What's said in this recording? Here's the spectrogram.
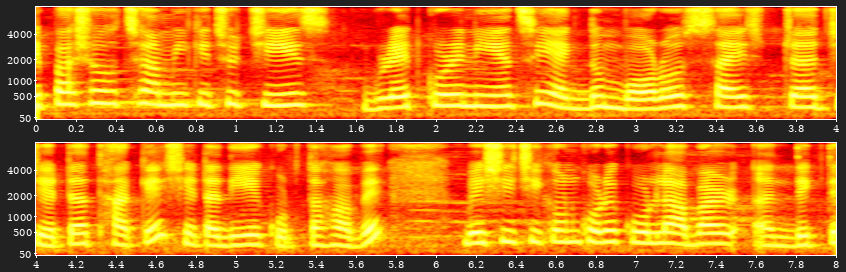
এ পাশে হচ্ছে আমি কিছু চিজ গ্রেট করে নিয়েছি। একদম বড় সাইজটা যেটা থাকে সেটা দিয়ে করতে হবে। বেশি চিকন করে করলে আবার দেখতে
